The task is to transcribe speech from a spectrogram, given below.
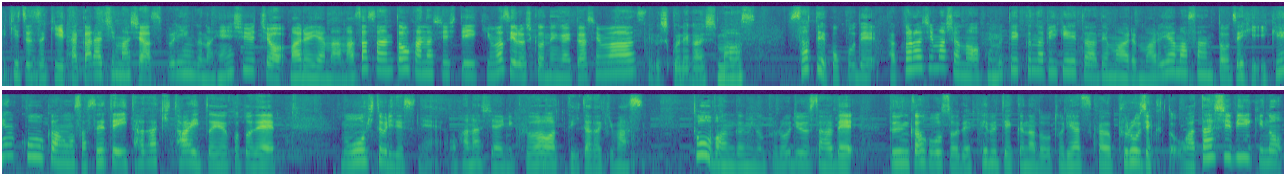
引き続き宝島社スプリングの編集長丸山雅さんとお話ししていきますよろしくお願いいたしますよろしくお願いします。さてここで宝島社のフェムテックナビゲーターでもある丸山さんとぜひ意見交換をさせていただきたいということでもう一人ですねお話し合いに加わっていただきます。当番組のプロデューサーで文化放送でフェムテックなどを取り扱うプロジェクト私びいきの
